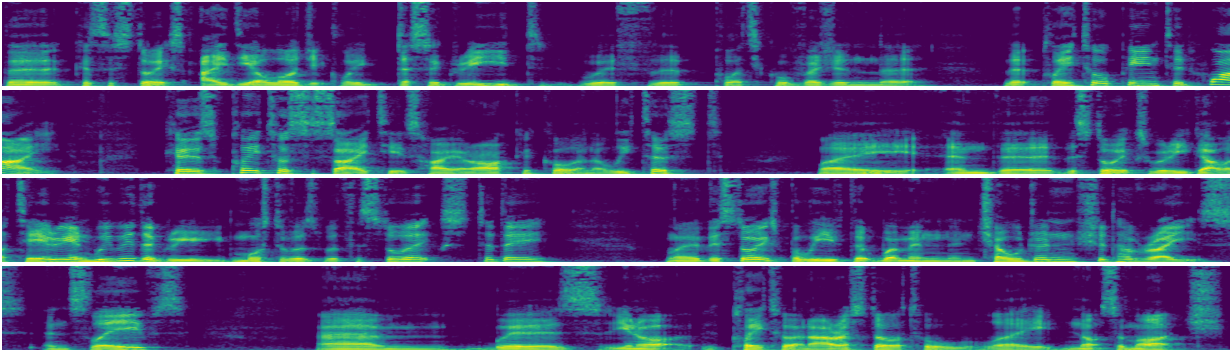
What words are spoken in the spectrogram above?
because the, the Stoics ideologically disagreed with the political vision that that Plato painted. Why? Because Plato's society is hierarchical and elitist. Like, mm. and the, the Stoics were egalitarian. We would agree, most of us, with the Stoics today. Like, the Stoics believed that women and children should have rights and slaves, um, whereas you know Plato and Aristotle, like not so much.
